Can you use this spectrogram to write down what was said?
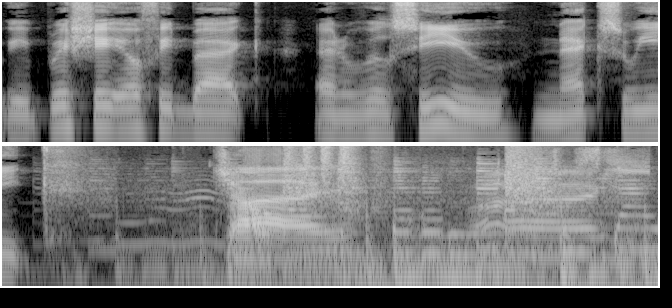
We appreciate your feedback and we'll see you next week. Ciao. Bye. Bye.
